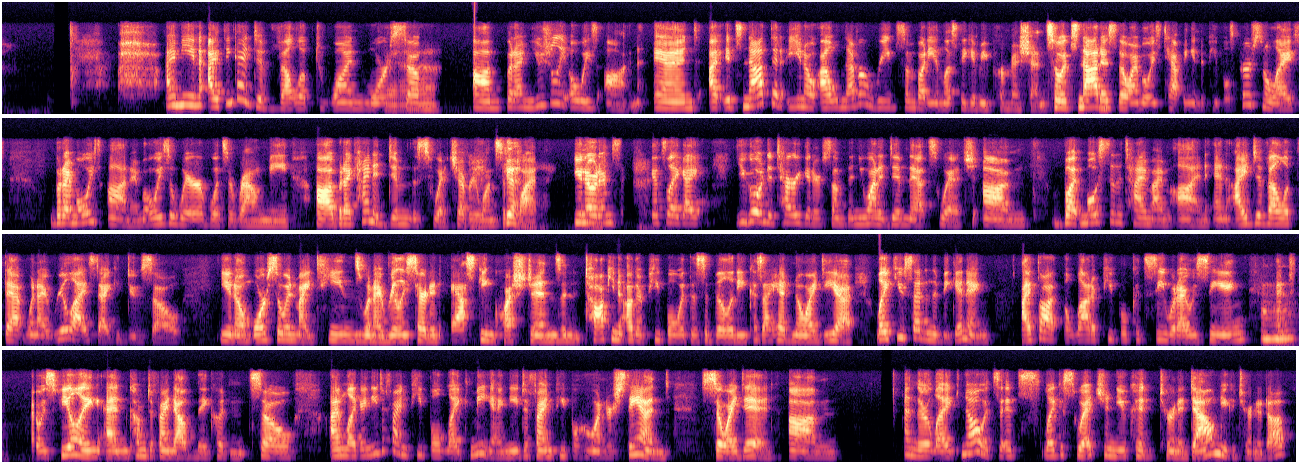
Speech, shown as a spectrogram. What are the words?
I mean, I think I developed one more yeah. so um, but I'm usually always on. And I, it's not that, you know, I'll never read somebody unless they give me permission. So it's not mm. as though I'm always tapping into people's personal life, but I'm always on. I'm always aware of what's around me. Uh, but I kind of dim the switch every once in a while. You know what I'm saying? It's like I, you go into Target or something, you want to dim that switch. Um, but most of the time I'm on. And I developed that when I realized I could do so you know, more so in my teens when I really started asking questions and talking to other people with disability because I had no idea. Like you said in the beginning, I thought a lot of people could see what I was seeing mm-hmm. and I was feeling, and come to find out they couldn't. So I'm like, I need to find people like me. I need to find people who understand. So I did. Um, and they're like, no, it's it's like a switch, and you could turn it down, you could turn it up.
